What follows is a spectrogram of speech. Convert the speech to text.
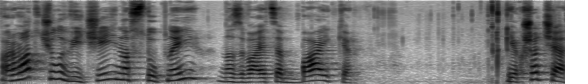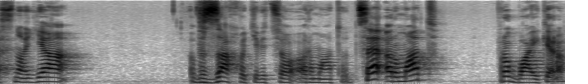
Аромат чоловічий, наступний, називається байкер. Якщо чесно, я в захваті від цього аромату. Це аромат про байкера.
